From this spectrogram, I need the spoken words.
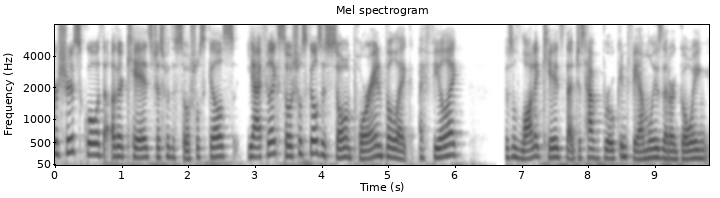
For sure, school with other kids just for the social skills. Yeah, I feel like social skills is so important, but like, I feel like there's a lot of kids that just have broken families that are going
